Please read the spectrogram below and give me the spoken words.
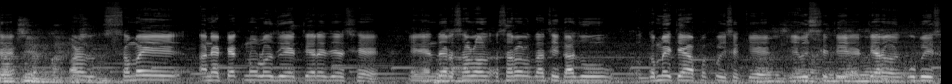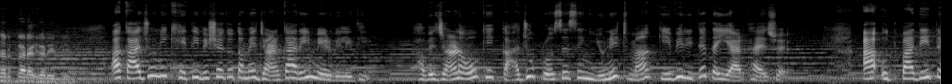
છે. પણ સમય અને ટેકનોલોજી અત્યારે જે છે એની અંદર સરળ સરળતાથી કાજુ ગમે ત્યાં પકવી શકીએ એવી સ્થિતિ અત્યારે ઊભી સરકારે કરી દીધી. આ કાજુની ખેતી વિશે તો તમે જાણકારી મેળવી લીધી. હવે જાણો કે કાજુ પ્રોસેસિંગ યુનિટમાં કેવી રીતે તૈયાર થાય છે. આ ઉત્પાદિત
